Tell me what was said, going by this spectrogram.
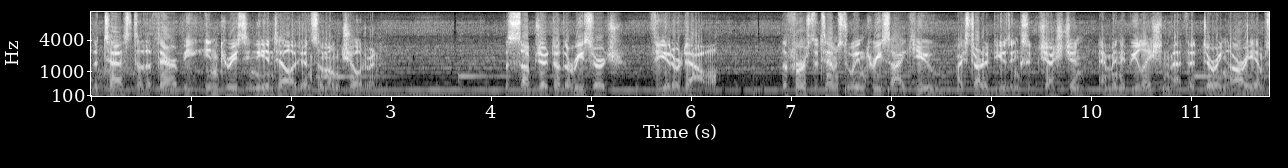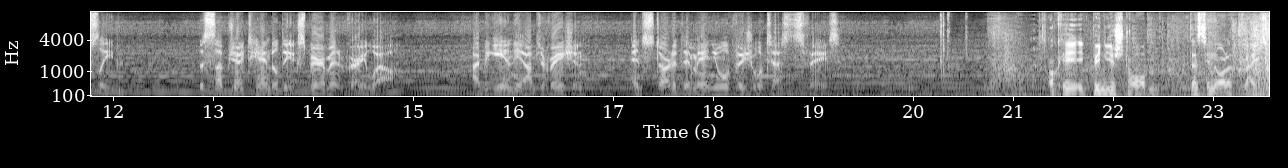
The test of the therapy increasing the intelligence among children. The subject of the research, Theodore Dowell. The first attempts to increase IQ, I started using suggestion and manipulation method during REM sleep. The subject handled the experiment very well. I began the observation and started the manual visual tests phase. Okay, ich bin gestorben. Das ist genau das gleiche.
